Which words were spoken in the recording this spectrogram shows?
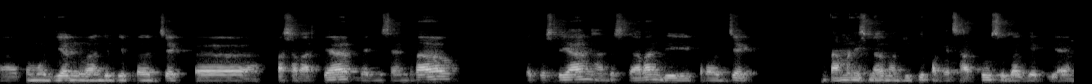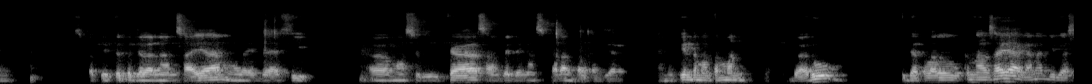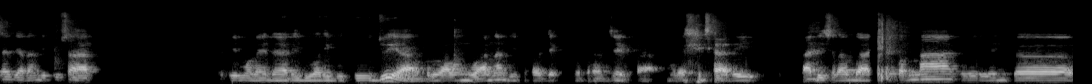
kemudian melanjut di proyek uh, Pasar Rakyat, Beni Sentral, Ekustian, sampai sekarang di proyek Taman Ismail Marzuki paket satu sebagai PM. Seperti itu perjalanan saya mulai dari uh, masuk IKA sampai dengan sekarang Pak Fajar. Nah, mungkin teman-teman baru tidak terlalu kenal saya karena juga saya jarang di pusat. Jadi mulai dari 2007 ya berulang buana di proyek ke proyek Pak. Mulai dari Tadi Surabaya pernah, keliling ke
